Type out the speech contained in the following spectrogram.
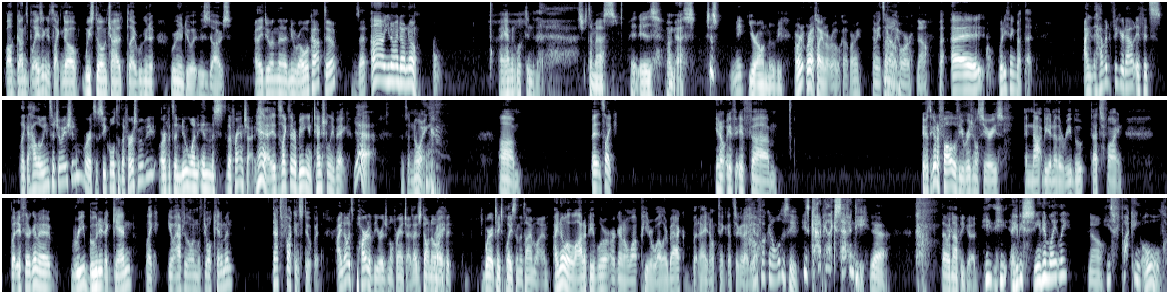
all guns blazing. It's like, no, we still own Child's Play. We're gonna, we're gonna do it. This is ours. Are they doing the new RoboCop too? Is that? Uh, you know, I don't know. I haven't looked into that. It's just a mess. It is a mess. Just make your own movie. We're, we're not talking about RoboCop, are we? I mean, it's not No. really horror. No, But uh, what do you think about that? I haven't figured out if it's like a Halloween situation where it's a sequel to the first movie, or if it's a new one in the the franchise. Yeah, it's like they're being intentionally vague. yeah. It's annoying. um, it's like, you know, if if um, if it's gonna follow the original series and not be another reboot, that's fine. But if they're gonna reboot it again, like you know, after the one with Joel Kinnaman, that's fucking stupid. I know it's part of the original franchise. I just don't know Right. if it where it takes place in the timeline. I know a lot of people are, are gonna want Peter Weller back, but I don't think that's a good idea. How idea. fucking old is he? He's got to be like seventy. Yeah, that would not be good. He he. Have you seen him lately? No, He's fucking old.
